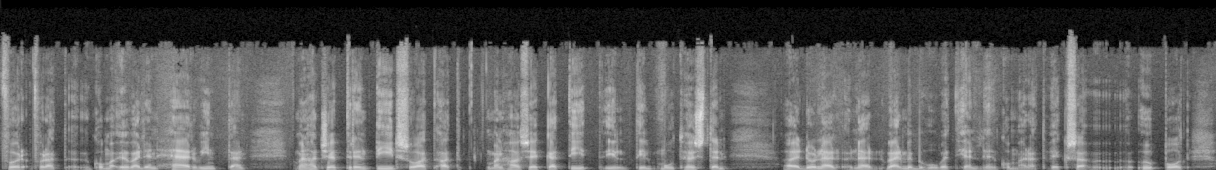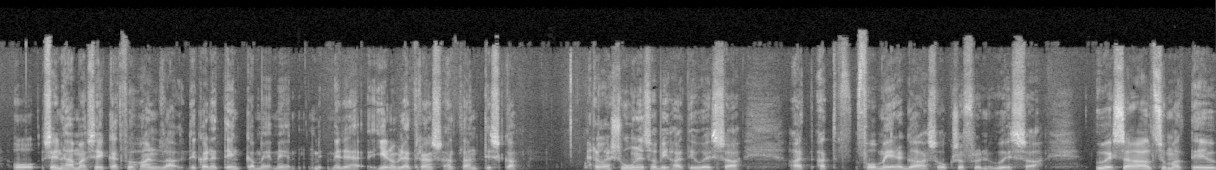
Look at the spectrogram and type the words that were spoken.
för, för att komma över den här vintern. Man har köpt den tid så att, att man har säkert tid till, till mot hösten eh, då när, när värmebehovet egentligen kommer att växa uppåt. Och sen har man säkert förhandlat, det kan jag tänka mig, med, med det här, genom den här transatlantiska relationen som vi har till USA, att, att få mer gas också från USA. USA allt som allt är ju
